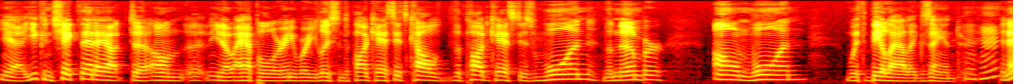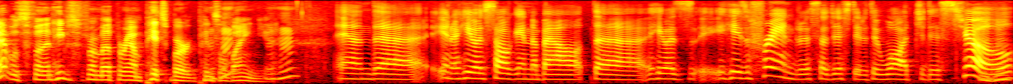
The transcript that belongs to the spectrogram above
yeah you can check that out uh, on uh, you know apple or anywhere you listen to podcasts it's called the podcast is one the number on one with bill alexander Mm-hmm. and that was fun he was from up around pittsburgh pennsylvania hmm And uh, you know, he was talking about uh, he was his friend suggested to watch this show,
